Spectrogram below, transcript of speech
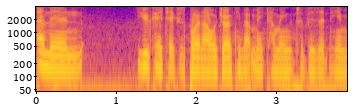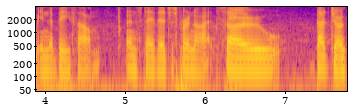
and then UK Texas boy and I were joking about me coming to visit him in Ibiza and stay there just for a night. So that joke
